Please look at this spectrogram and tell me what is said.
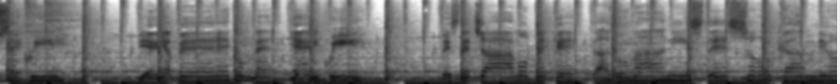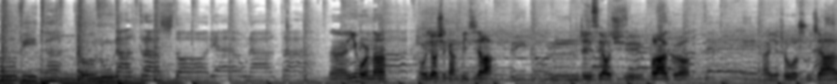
Sei qui vieni a bere con me vieni qui festeggiamo perché da domani stesso cambio vita con un'altra storia e un'altra 嗯、一会儿呢，我就要去赶飞机了。嗯，这一次要去布拉格，啊、也是我暑假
